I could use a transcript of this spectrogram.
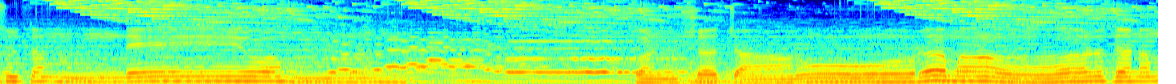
સુતમ દેવમ કંસચાણૂરમર્દનમ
